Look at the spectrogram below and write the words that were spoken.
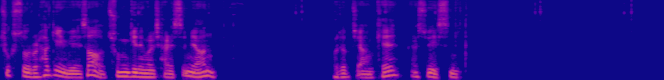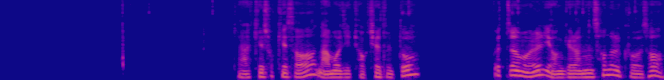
축소를 하기 위해서 줌 기능을 잘 쓰면 어렵지 않게 할 수 있습니다. 자, 계속해서 나머지 벽체들도 끝점을 연결하는 선을 그어서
